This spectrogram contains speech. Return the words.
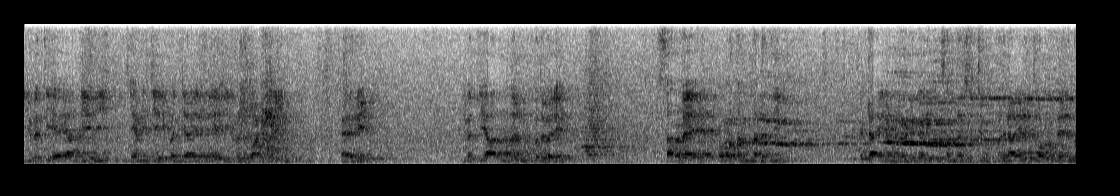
ഇരുപത്തി ഏഴാം തീയതി ചേമഞ്ചേരി പഞ്ചായത്തിലെ ഇരുപത് വാർഡുകളിലും കയറി ഇരുപത്തിയാറ് മുതൽ മുപ്പത് വരെ സർവേ പ്രവർത്തനം നടത്തി. എട്ടായിരം വീടുകളിൽ സന്ദർശിച്ച് മുപ്പതിനായിരത്തോളം വരുന്ന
